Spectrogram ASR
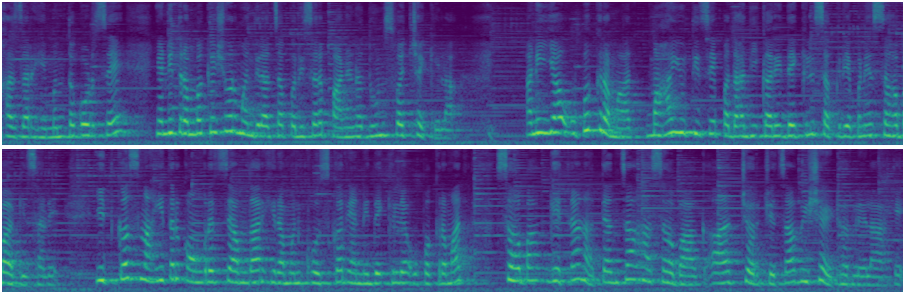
खासदार हेमंत गोडसे यांनी त्र्यंबकेश्वर मंदिराचा परिसर पाण्यानं धुवून स्वच्छ केला. आणि या उपक्रमात महायुतीचे पदाधिकारी देखील सक्रियपणे सहभागी झाले. इतकंच नाही तर काँग्रेसचे आमदार हिरामन खोसकर यांनी देखील या उपक्रमात सहभाग घेतल्यानं त्यांचा हा सहभाग आज चर्चेचा विषय ठरलेला आहे.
